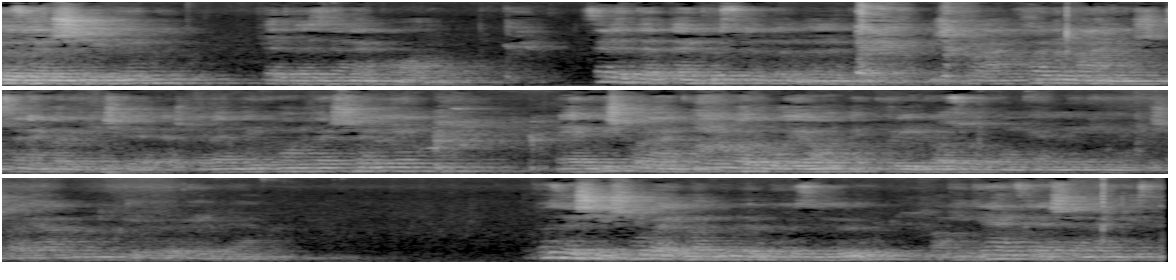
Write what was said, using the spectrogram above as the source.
közönségünk, kedves zenekar! Szeretettel köszöntöm Önöket iskolánk hagyományos zenekari kísérletes vendéghangversenyén, melyet iskolánk évadója ekkori igazgatónk emlékének is ajánlunk évről évre. A közösség soraiban ülők közül, akik rendszeresen megtisztelnek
